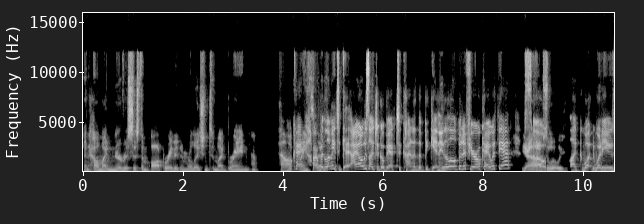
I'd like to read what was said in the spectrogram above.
and how my nervous system operated in relation to my brain. Oh. Oh, okay. Mindset. All right. But let me, I always like to go back to kind of the beginning a little bit if you're okay with that. Yeah, so, absolutely. Like, what, what do you,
